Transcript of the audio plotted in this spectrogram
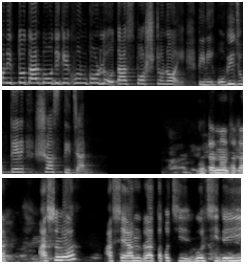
অনিত্য তার বৌদিকে খুন করল? তা স্পষ্ট নয়। তিনি অভিযুক্তের শাস্তি চান। ঘটনাটা আসলো, আসে আমরা তো করছি বলছি যে ই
